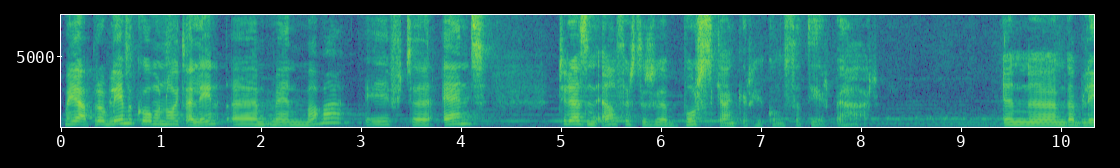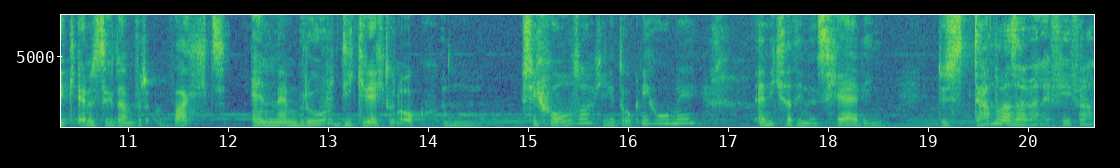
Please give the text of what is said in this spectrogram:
Maar ja, problemen komen nooit alleen. Eh, mijn mama heeft eh, eind 2011 werd er eh, borstkanker geconstateerd bij haar. En eh, dat bleek ernstiger dan verwacht. En mijn broer, die kreeg toen ook een psychose, ging het ook niet goed mee. En ik zat in een scheiding. Dus dan was dat wel even van...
